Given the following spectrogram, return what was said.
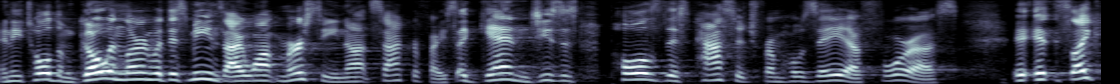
And he told them, "Go and learn what this means. I want mercy, not sacrifice." Again, Jesus pulls this passage from Hosea for us. It's like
